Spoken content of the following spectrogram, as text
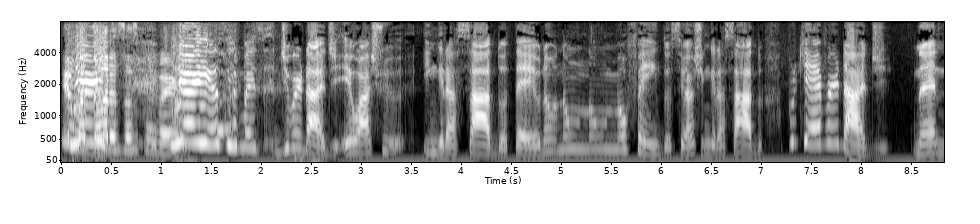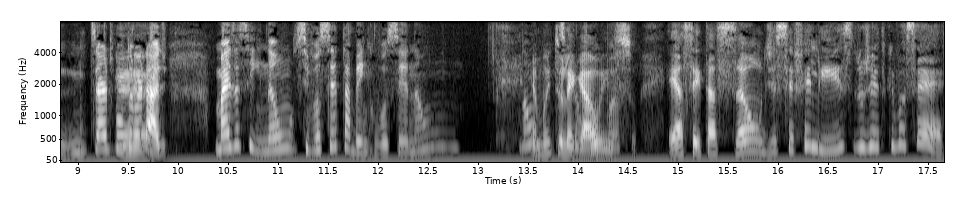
Eu adoro essas conversas. E aí, assim, mas de verdade, eu acho engraçado até, eu não, não, não me ofendo, assim, eu acho engraçado, porque é verdade. né? Em certo ponto uhum. é verdade. Mas assim, não, se você tá bem com você, não não é muito legal isso. É a aceitação de ser feliz do jeito que você é.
